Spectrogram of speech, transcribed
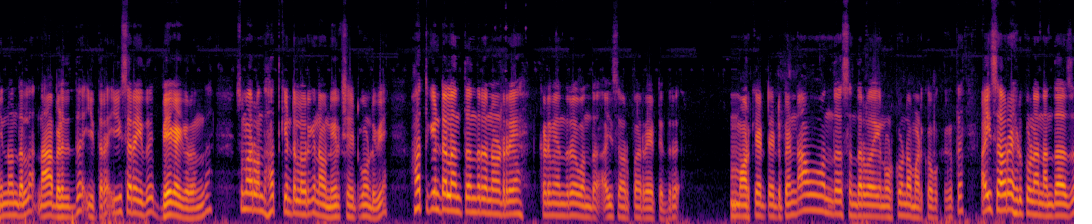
ಇನ್ನೊಂದಲ್ಲ, ನಾ ಬೆಳೆದಿದ್ದ ಈ ಥರ ಈ ಸರ ಇದು ಬೇಗ ಆಗಿರೋದ್ರಿಂದ ಸುಮಾರು ಒಂದು ಹತ್ತು ಕ್ವಿಂಟಲ್ವರೆಗೆ ನಾವು ನಿರೀಕ್ಷೆ ಇಟ್ಕೊಂಡ್ವಿ. ಹತ್ತು ಕ್ವಿಂಟಲ್ ಅಂತಂದ್ರೆ ನೋಡಿರಿ, ಕಡಿಮೆ ಅಂದ್ರೆ ಒಂದು ಐದು ಸಾವಿರ ರೂಪಾಯಿ ರೇಟ್ ಇದ್ರೆ. ಮಾರ್ಕೆಟ್ ಡಿಪೆಂಡ್, ನಾವು ಒಂದು ಸಂದರ್ಭದಾಗ ನೋಡ್ಕೊಂಡು ಮಾಡ್ಕೋಬೇಕಾಗುತ್ತೆ. ಐದು ಸಾವಿರ ಹಿಡ್ಕೊಳ್ಳೋಣ ಅಂದಾಜು,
